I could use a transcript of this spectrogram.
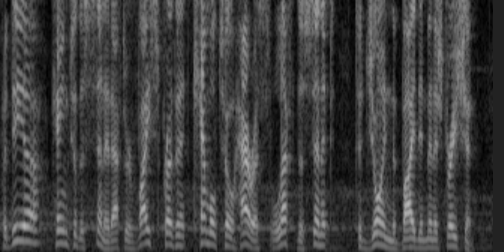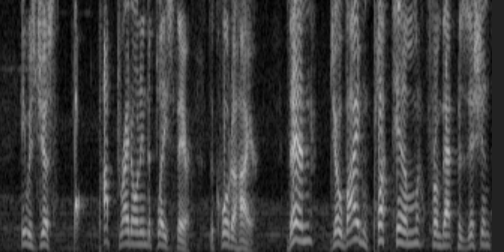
Padilla came to the Senate after Vice President Camel Harris left the Senate to join the Biden administration. He was just popped right on into place there, the quota hire. Then Joe Biden plucked him from that position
